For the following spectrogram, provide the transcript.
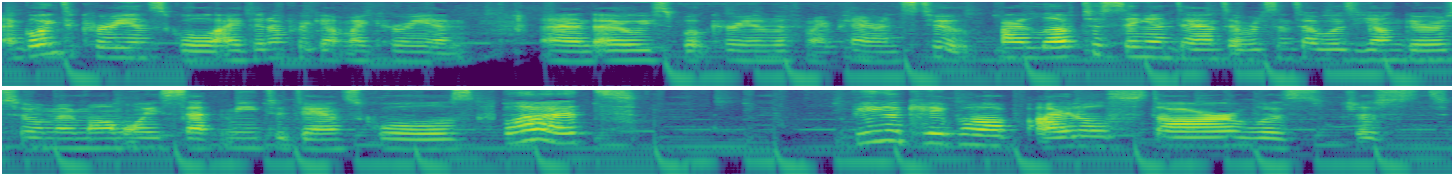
and going to Korean school. I didn't forget my Korean and I always spoke Korean with my parents too. I love to sing and dance ever since I was younger so my mom always sent me to dance schools but being a K-pop idol star was just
